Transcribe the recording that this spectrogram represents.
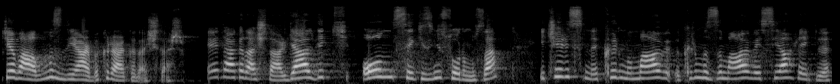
Cevabımız Diyarbakır arkadaşlar. Evet arkadaşlar geldik 18. sorumuza. İçerisinde kırmızı, mavi, kırmızı, mavi ve siyah renkli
